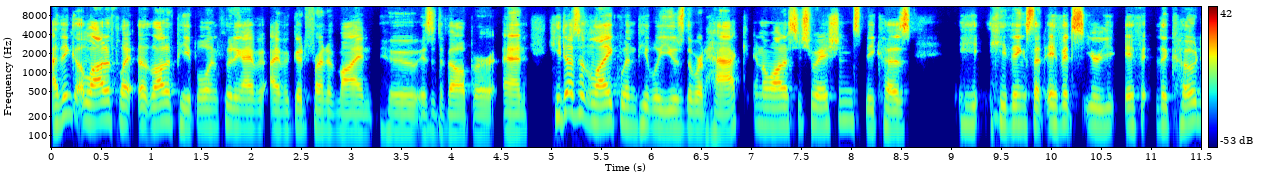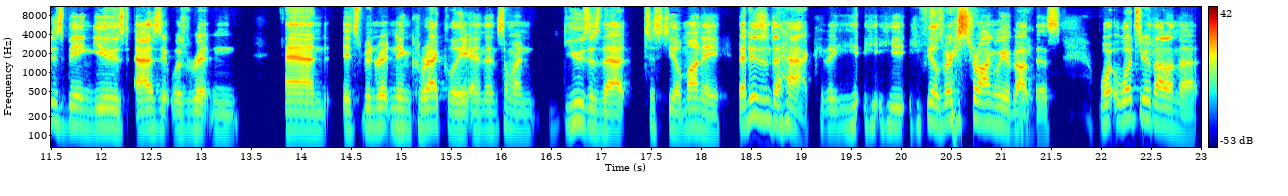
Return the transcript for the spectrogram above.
I think a lot of play, a lot of people, including I have, I have a good friend of mine who is a developer, and he doesn't like when people use the word hack in a lot of situations because he he thinks that if it's your if the code is being used as it was written and it's been written incorrectly and then someone uses that to steal money. That isn't a hack. He he, he feels very strongly about yeah. this. What, what's your thought on that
